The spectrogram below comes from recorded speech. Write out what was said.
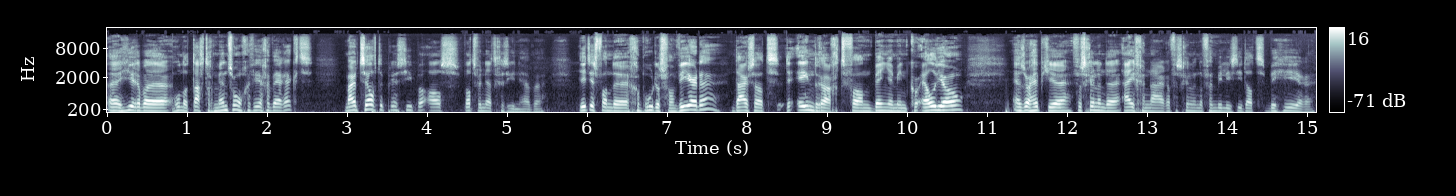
Uh, hier hebben 180 mensen ongeveer gewerkt. Maar hetzelfde principe als wat we net gezien hebben. Dit is van de gebroeders van Weerde. Daar zat de eendracht van Benjamin Coelho. En zo heb je verschillende eigenaren, verschillende families die dat beheren.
